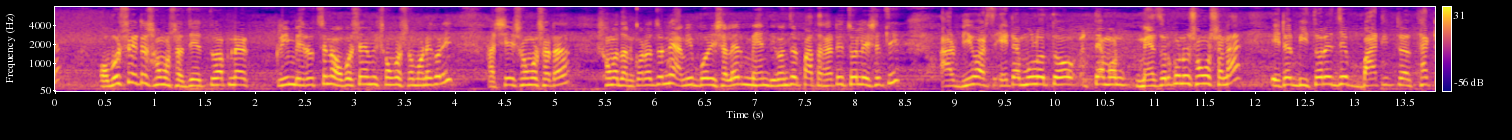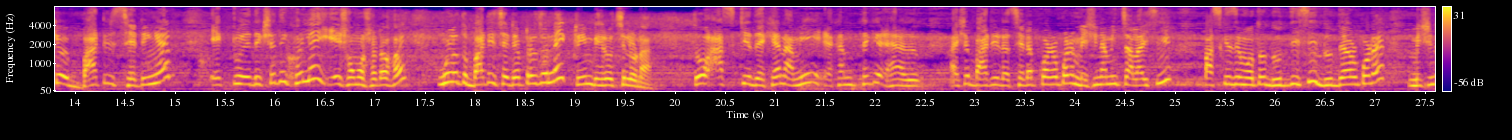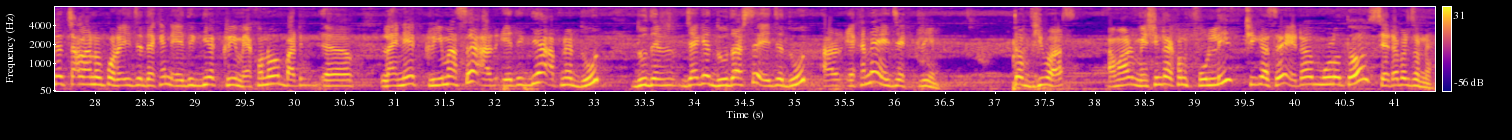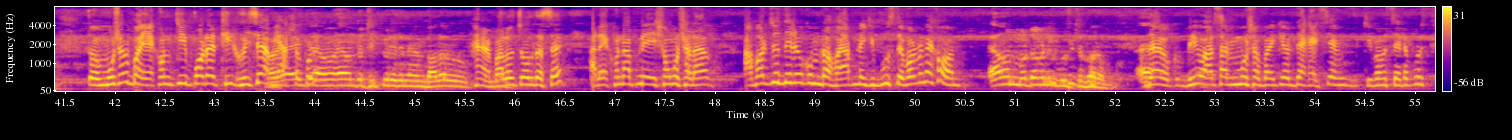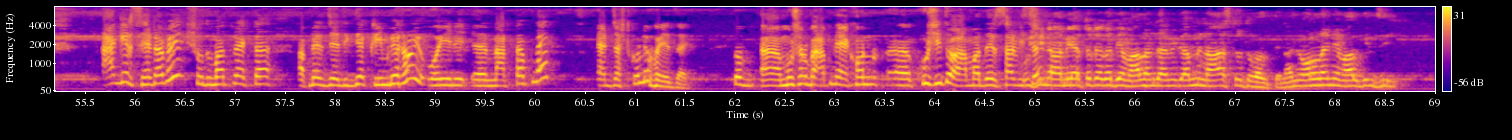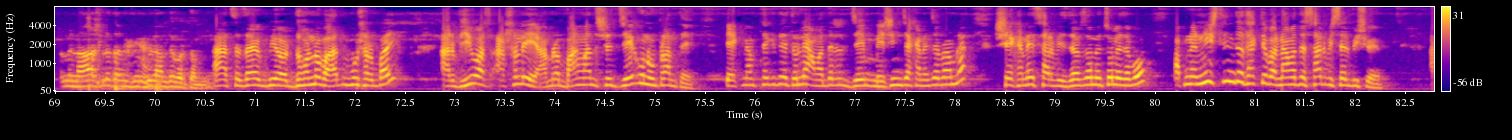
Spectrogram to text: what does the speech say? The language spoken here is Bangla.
অবশ্যই এটা সমস্যা যেহেতু আপনার ক্রিম বের হচ্ছে না অবশ্যই আমি সমস্যা মনে করি। আর সেই সমস্যাটা সমাধান করার জন্য আমি বরিশালের মেহেন্দিগঞ্জের পাতারহাটে চলে এসেছি। আর ভিউয়ার্স এটা মূলত তেমন মেজর কোনো সমস্যা না এটার ভিতরে যে বাটিটা থাকে ওই বাটির সেটিংয়ের একটু এদিক সেদিক হইলেই এই সমস্যাটা হয়। মূলত বাটি সেট আপটার জন্যই ক্রিম বের হচ্ছিল না। তো আজকে দেখেন আমি এখান থেকে হ্যাঁ এসে বাটিটা সেট আপ করার পরে মেশিন আমি চালাইছি। পাঁচ কেজির মতো দুধ দিছি দুধ দেওয়ার পরে মেশিনটা চালানোর পরে এই যে দেখেন এদিক দিয়ে ক্রিম এখনও আহ, লাইনে ক্রিম আছে আর এদিক দিয়ে আপনার দুধ দুধের জায়গায় দুধ আসছে এই যে দুধ আর এখানে এই যে ক্রিম। তো ভিভার্স আমার মেশিনটা এখন ফুললি ঠিক আছে এটা মূলত সেট আপের জন্য। তো মুশার ভাই এখন কি পরে ঠিক হয়েছে আমি আশা করি এখন তো ঠিক করে দিলেন ভালো হ্যাঁ ভালো চলতেছে। আর এখন আপনি এই সমস্যাটা আবার যদি এরকমটা হয় আপনি কি বুঝতে পারবেন এখন? এখন মোটামুটি বুঝতে পারো যাই হোক ভিউয়ার্স আমি মুসা ভাইকে দেখাইছি আমি কীভাবে সেট আপ করছি। আগের সেট আপে শুধুমাত্র একটা আপনার যে দিক দিয়ে ক্রিম বের হয় ওই নাটটা আপনার অ্যাডজাস্ট করলে হয়ে যায়। তো ভাই আপনি এখন খুশি তো আমাদের সার্ভিস না আমি এত টাকা দিয়ে মাল আনতে আমি আপনি না আসতে তো পারতেন। আমি অনলাইনে মাল কিনছি আমি না আসলে তো আমি জোর করে আনতে পারতাম আচ্ছা যাই হোক ভিওর ধন্যবাদ মুশার ভাই। আর ভিউয়ার্স আসলে আমরা বাংলাদেশের যে কোনো প্রান্তে টেকনাফ থেকে তুলে আমাদের যে মেশিন যেখানে যাবে আমরা সেখানে সার্ভিস দেওয়ার জন্য চলে যাব। আপনার নিশ্চিন্তে থাকতে পারেন আমাদের সার্ভিসের বিষয়ে।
